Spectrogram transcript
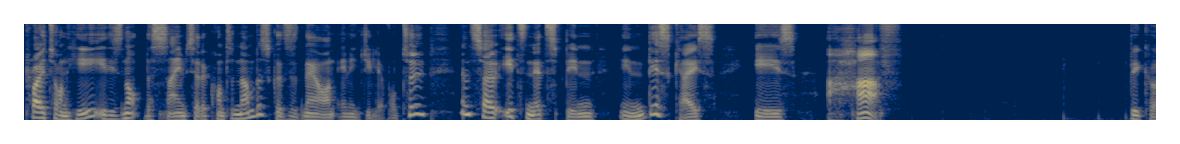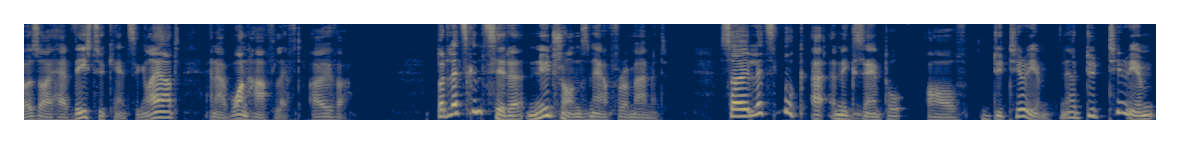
proton here. It is not the same set of quantum numbers because it's now on energy level 2. And so its net spin in this case is a half because I have these two cancelling out and I have one half left over. But let's consider neutrons now for a moment. So let's look at an example of deuterium. Now deuterium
